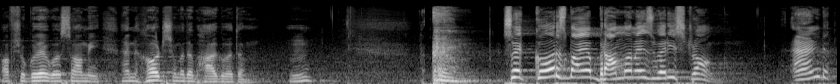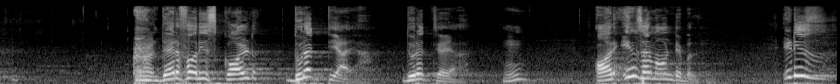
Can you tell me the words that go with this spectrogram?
of Shukadeva Goswami and heard Srimad Bhagavatam. Hmm? so a curse by a Brahmana is very strong and therefore is called Duratyaya. Duratyaya. Hmm? or insurmountable. It is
